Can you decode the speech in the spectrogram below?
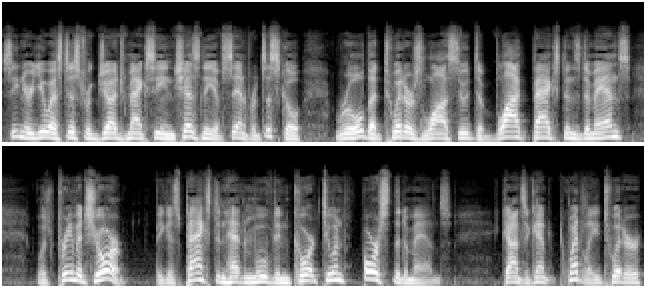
senior U.S. District Judge Maxine Chesney of San Francisco ruled that Twitter's lawsuit to block Paxton's demands was premature because Paxton hadn't moved in court to enforce the demands. Consequently, Twitter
